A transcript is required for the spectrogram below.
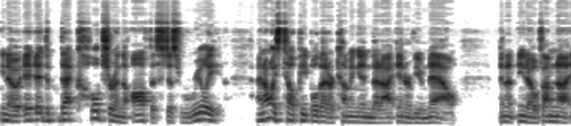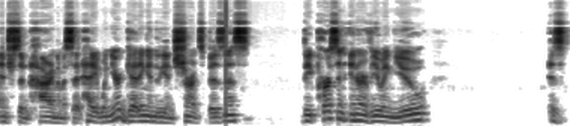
you know it, it, that culture in the office just really. And I always tell people that are coming in that I interview now, and you know if i'm not interested in hiring them i said hey when you're getting into the insurance business the person interviewing you is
